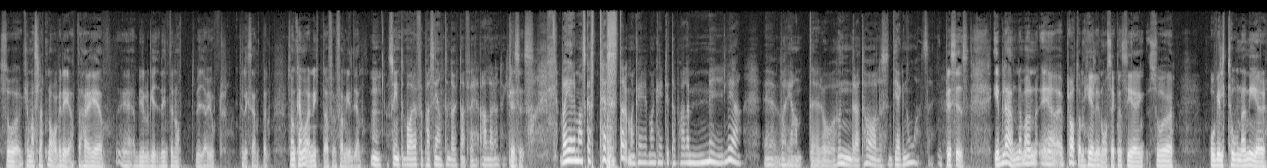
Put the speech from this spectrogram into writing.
så kan man slappna av i det, att det här är eh, biologi, det är inte något vi har gjort till exempel. Som kan vara nytta för familjen. Mm, så inte bara för patienten då, utan för alla runt omkring. Precis. Vad är det man ska testa då? Man kan ju, man kan ju titta på alla möjliga eh, varianter och hundratals diagnoser. Precis. Ibland när man eh, pratar om helgenomsekvensering så, och vill tona ner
